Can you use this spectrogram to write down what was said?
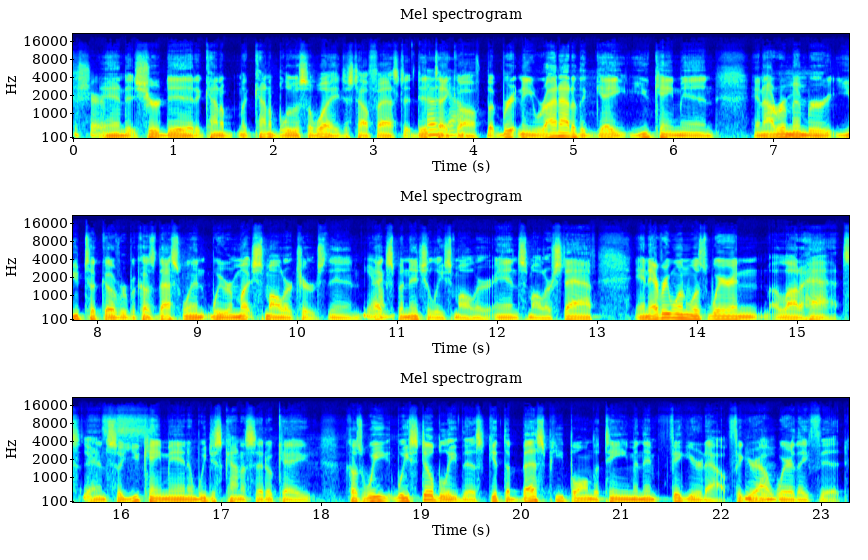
For sure. And it sure did. It kind of it kind of blew us away just how fast it did oh, take yeah. off. But Brittany, right out of the gate, you came in, and I remember you took over because that's when we were a much smaller church then, yeah. exponentially smaller and smaller staff, and everyone was wearing a lot of hats. Yes. And so you came in, and we just kind of said, okay, because we we still believe this: get the best people on the team, and then figure it out, figure mm-hmm. out where they fit.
